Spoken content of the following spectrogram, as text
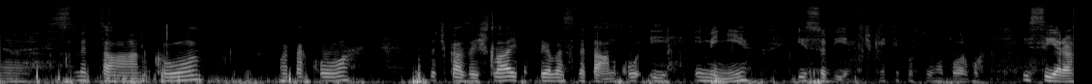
Е, Сметанку. Отаку. Дочка зайшла і купила сметанку і, і мені, і собі. Чекайте, посуну торбу. І сира.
